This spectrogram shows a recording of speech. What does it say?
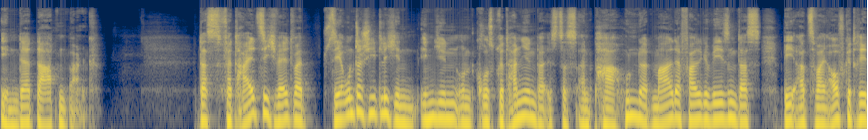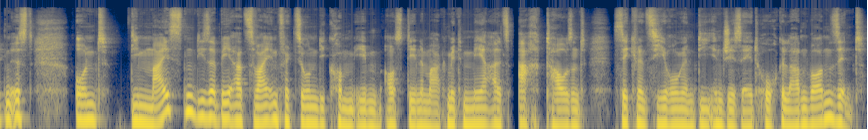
in der Datenbank. Das verteilt sich weltweit sehr unterschiedlich. In Indien und Großbritannien, da ist das ein paar hundert Mal der Fall gewesen, dass BA2 aufgetreten ist. Und die meisten dieser BA2-Infektionen, die kommen eben aus Dänemark mit mehr als 8000 Sequenzierungen, die in GSAID hochgeladen worden sind.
